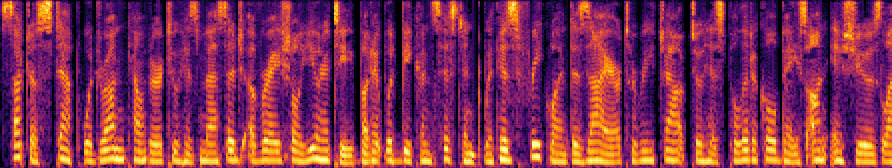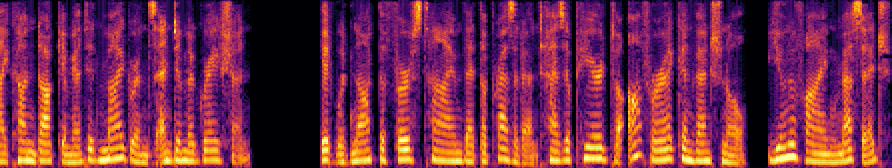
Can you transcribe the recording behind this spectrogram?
such a step would run counter to his message of racial unity, but it would be consistent with his frequent desire to reach out to his political base on issues like undocumented migrants and immigration. It would not the first time that the president has appeared to offer a conventional, unifying message,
